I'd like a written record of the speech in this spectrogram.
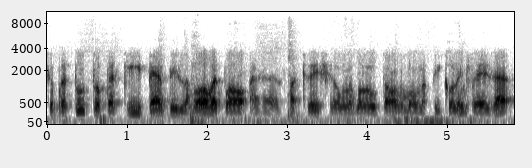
soprattutto per chi perde il lavoro e può eh, far crescere un lavoro autonomo o una piccola impresa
